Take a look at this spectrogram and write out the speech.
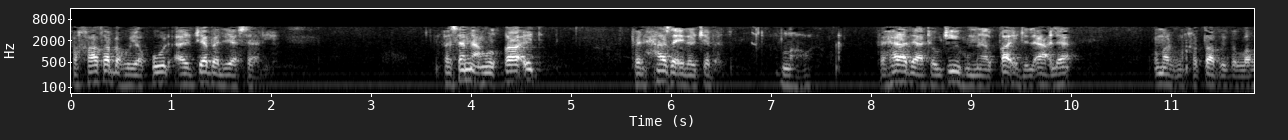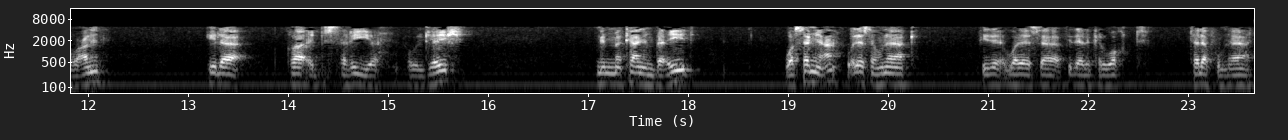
فخاطبه يقول الجبل يا سارية. فسمعه القائد فانحاز إلى الجبل. الله فهذا توجيه من القائد الأعلى عمر بن الخطاب رضي الله عنه إلى قائد السرية أو الجيش من مكان بعيد وسمعه وليس هناك في وليس في ذلك الوقت تلفونات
